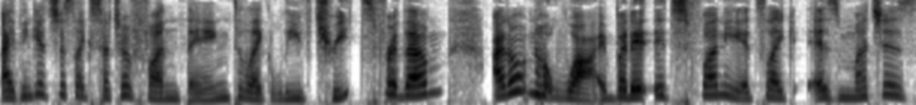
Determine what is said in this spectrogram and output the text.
I think it's just like such a fun thing to like leave treats for them. I don't know why, but it, it's funny. It's like as much as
